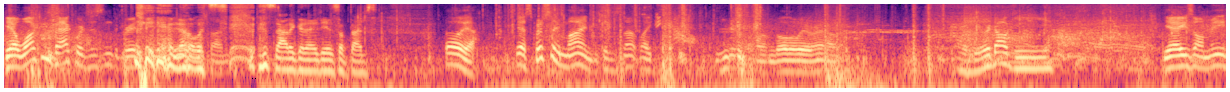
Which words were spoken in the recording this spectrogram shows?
Yeah, walking backwards isn't the greatest Yeah, no, it's, it's not a good idea sometimes. Oh yeah, yeah, especially mine because it's not like uniformed all the way around. I hear a doggy. Yeah, he's on me.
